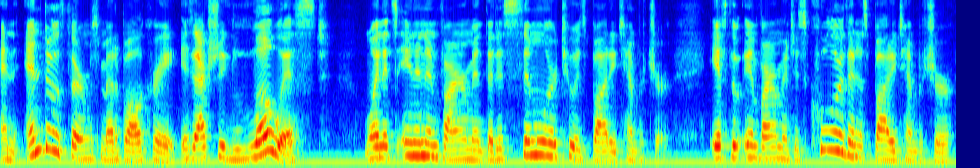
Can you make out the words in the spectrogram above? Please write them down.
an endotherm's metabolic rate is actually lowest when it's in an environment that is similar to its body temperature. If the environment is cooler than its body temperature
